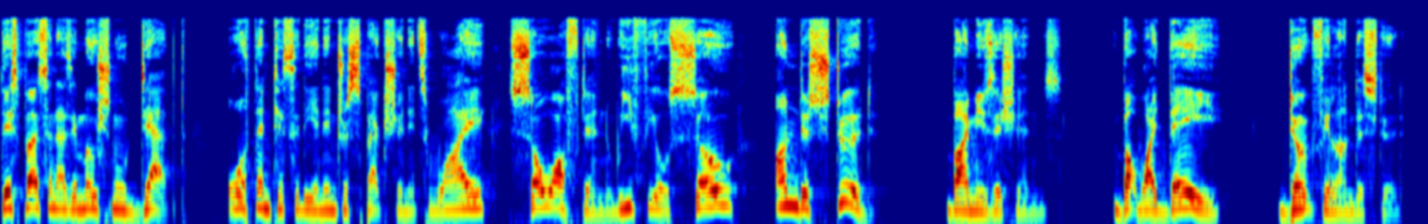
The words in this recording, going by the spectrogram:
This person has emotional depth, authenticity, and introspection. It's why so often we feel so understood by musicians, but why they don't feel understood.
